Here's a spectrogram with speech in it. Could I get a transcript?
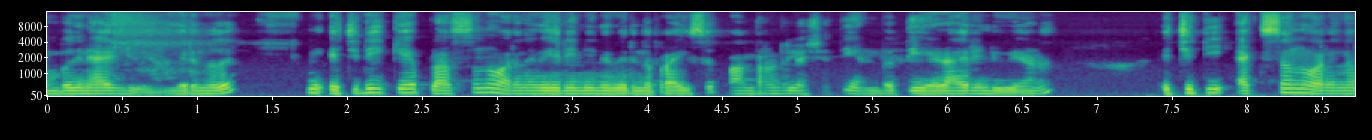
ഒമ്പതിനായിരം രൂപയാണ് വരുന്നത്. ഇനി എച്ച് ഡി കെ പ്ലസ് എന്ന് പറയുന്ന വേരിയന്റിന് വരുന്ന പ്രൈസ് പന്ത്രണ്ട് ലക്ഷത്തി എൺപത്തി ഏഴായിരം രൂപയാണ്. എച്ച് ടി എക്സ് എന്ന് പറയുന്ന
